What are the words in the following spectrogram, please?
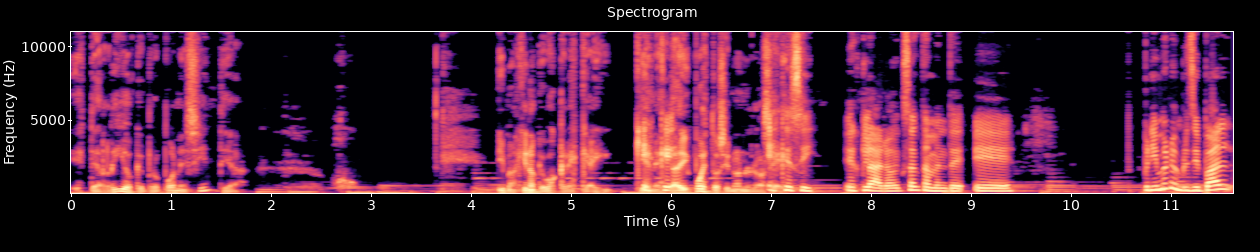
este río que propone Cintia. Imagino que vos crees que hay quien Es que- está dispuesto, si no, no lo haces. Es que sí, es claro, exactamente. Eh, primero en principal,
